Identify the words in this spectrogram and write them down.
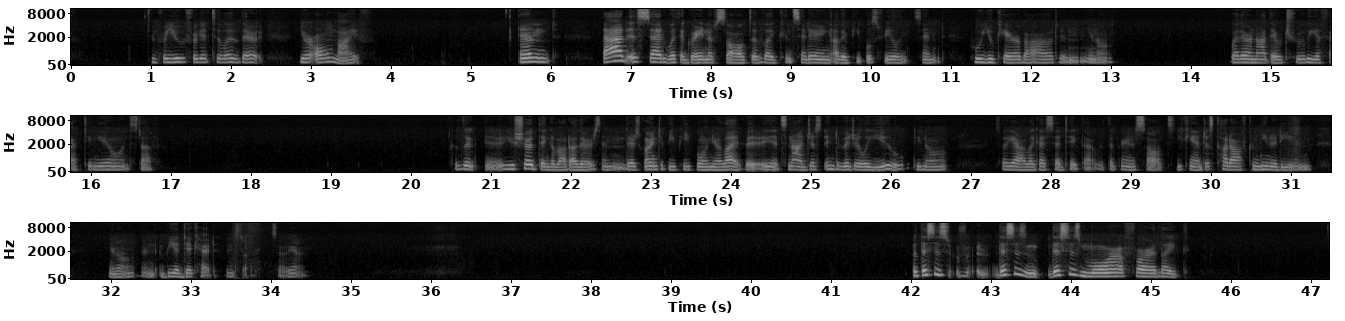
And for you, forget to live their, your own life. And that is said with a grain of salt of like considering other people's feelings and who you care about and, you know, whether or not they're truly affecting you and stuff. Because uh, you should think about others, and there's going to be people in your life. It, it's not just individually you, you know. So yeah, like I said, take that with a grain of salt. You can't just cut off community and, you know, and be a dickhead and stuff. So yeah. but this is this is this is more for like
